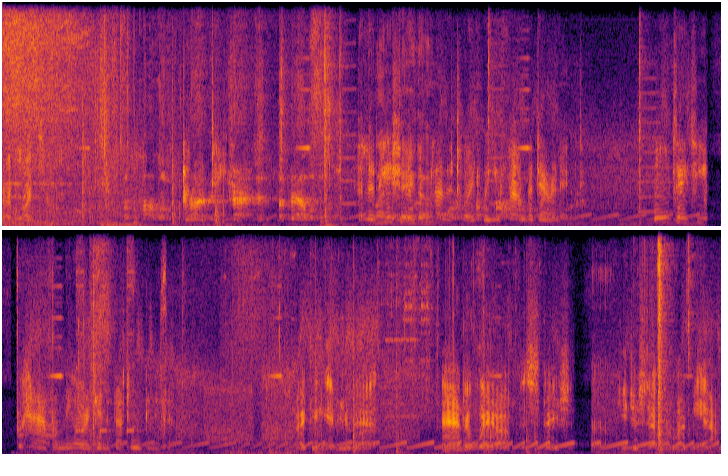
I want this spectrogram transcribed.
Red lights on. I want data. The You want location of the planetoid where you found the derelict. All data you have on the origin of that organism. I can give you that. And a way off the station. You just have to let me out.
